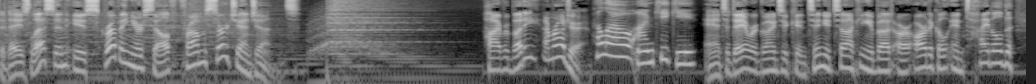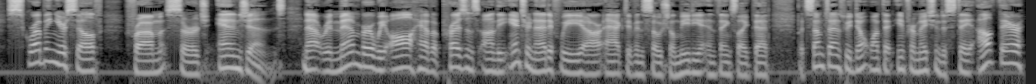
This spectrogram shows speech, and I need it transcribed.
Today's lesson is scrubbing yourself from search engines. Hi, everybody. I'm Roger. Hello, I'm Kiki. And today we're going to continue talking about our article entitled Scrubbing Yourself from search engines. Now, remember, we all have a presence on the internet if we are active in social media and things like that. But sometimes we don't want that information to stay out there,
